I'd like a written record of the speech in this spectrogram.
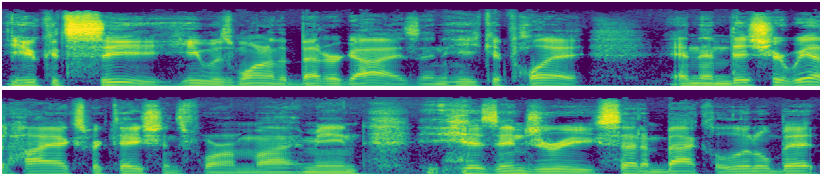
you could see he was one of the better guys, and he could play. And then this year we had high expectations for him. I mean, his injury set him back a little bit,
